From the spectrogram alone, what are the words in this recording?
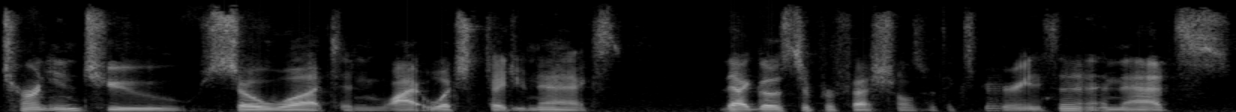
turn into so what and why, what should I do next? That goes to professionals with experience in it, and that's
